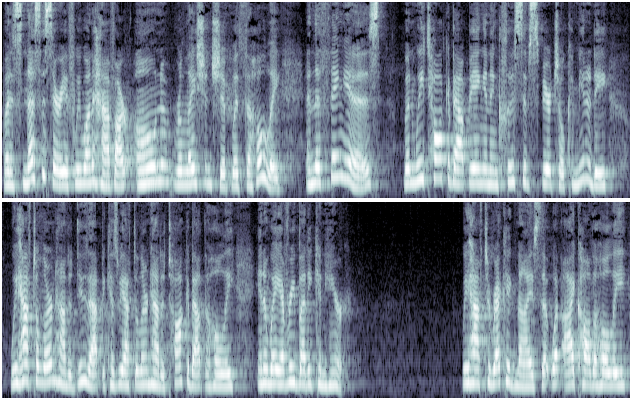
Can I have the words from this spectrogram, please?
But it's necessary if we want to have our own relationship with the holy. And the thing is, when we talk about being an inclusive spiritual community, we have to learn how to do that because we have to learn how to talk about the holy in a way everybody can hear. We have to recognize that what I call the holy,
